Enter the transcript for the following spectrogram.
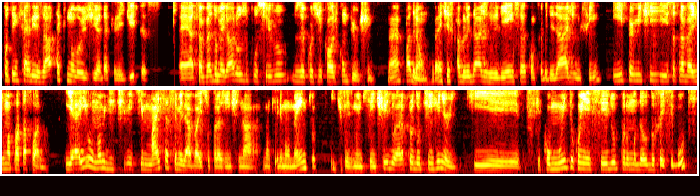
potencializar a tecnologia da Acreditas é, através do melhor uso possível dos recursos de cloud computing, né? Padrão. Garantir escalabilidade, resiliência, confiabilidade, enfim, e permitir isso através de uma plataforma. E aí o nome de time que mais se assemelhava a isso pra gente na, naquele momento, e que fez muito sentido, era Product Engineering, que ficou muito conhecido por um modelo do Facebook,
